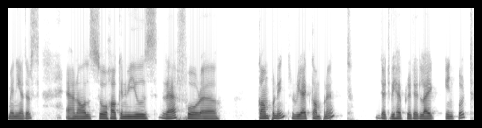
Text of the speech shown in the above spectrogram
many others. And also how can we use ref for a component react component that we have created like input.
